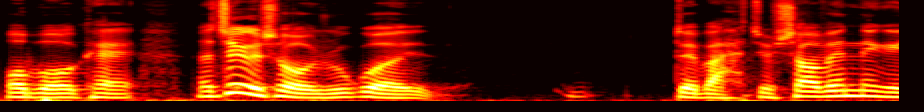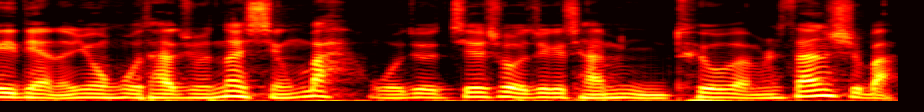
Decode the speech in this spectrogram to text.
，O 不 OK？那这个时候如果对吧？就稍微那个一点的用户，他就说那行吧，我就接受这个产品，你退我百分之三十吧。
